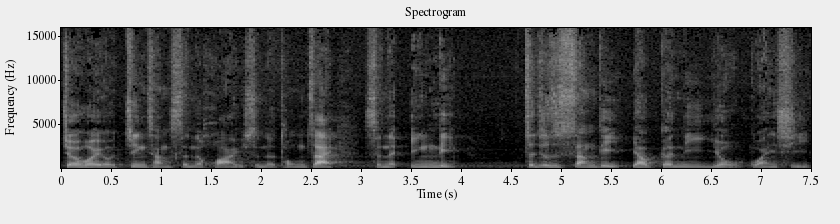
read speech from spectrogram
就会有经常神的话语、神的同在、神的引领。这就是上帝要跟你有关系。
